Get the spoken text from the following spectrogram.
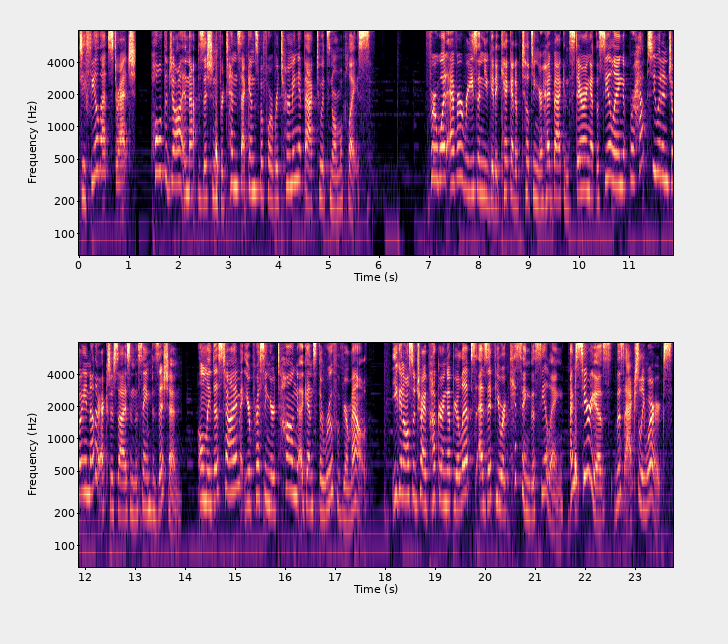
Do you feel that stretch? Hold the jaw in that position for 10 seconds before returning it back to its normal place. For whatever reason you get a kick out of tilting your head back and staring at the ceiling, perhaps you would enjoy another exercise in the same position. Only this time, you're pressing your tongue against the roof of your mouth. You can also try puckering up your lips as if you were kissing the ceiling. I'm serious, this actually works.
